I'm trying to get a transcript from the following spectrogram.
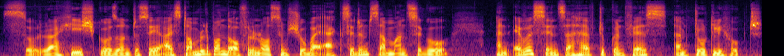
So Rathish goes on to say, I stumbled upon the awful and awesome show by accident some months ago, and ever since I have to confess I'm totally hooked.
